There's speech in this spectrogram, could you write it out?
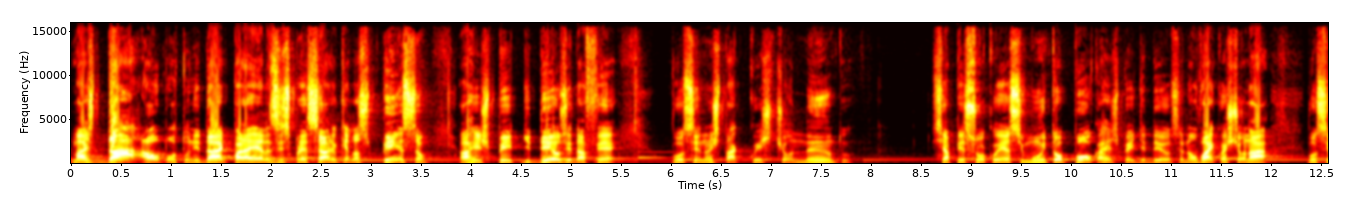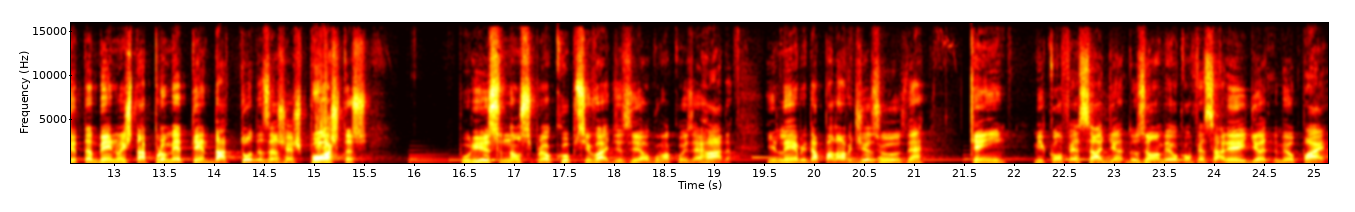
mas dá a oportunidade para elas expressarem o que elas pensam a respeito de Deus e da fé. Você não está questionando se a pessoa conhece muito ou pouco a respeito de Deus. Você não vai questionar. Você também não está prometendo dar todas as respostas. Por isso, não se preocupe se vai dizer alguma coisa errada. E lembre da palavra de Jesus, né? Quem me confessar diante dos homens, eu confessarei diante do meu Pai.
